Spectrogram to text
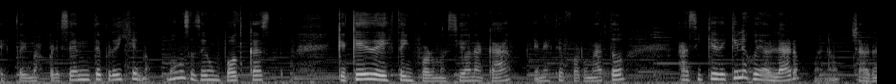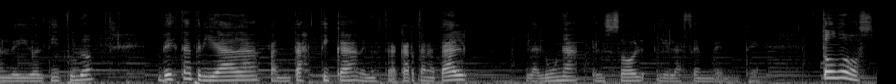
estoy más presente, pero dije, no, vamos a hacer un podcast que quede esta información acá, en este formato. Así que, ¿de qué les voy a hablar? Bueno, ya habrán leído el título, de esta triada fantástica de nuestra carta natal, la luna, el sol y el ascendente todos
